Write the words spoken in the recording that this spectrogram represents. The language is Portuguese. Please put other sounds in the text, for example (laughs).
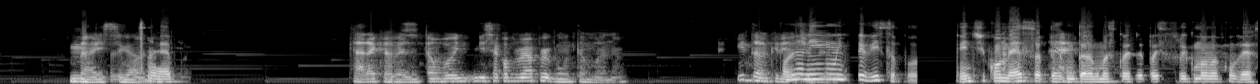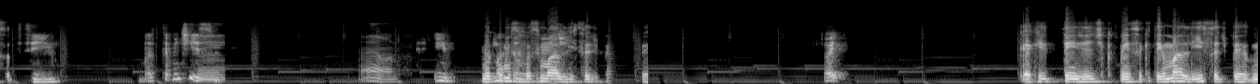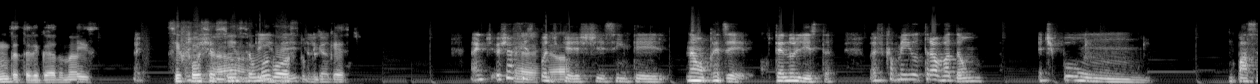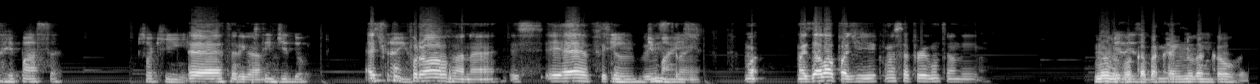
Nice, Tá mano. É, Caraca, velho. Então vou iniciar com a primeira pergunta, mano. Então, querido. não é nenhuma entrevista, pô. A gente começa perguntando algumas coisas e depois flui com uma conversa. Sim. Basicamente isso. Sim. É, mano. Não é como Então, se fosse uma lista de. Oi? É que tem gente que pensa que tem uma lista de perguntas, tá ligado? Mas se fosse Não, assim, ia ser uma bosta tá podcast. A gente- eu já É, fiz podcast sem ter. Não, quer dizer, tendo lista. Vai ficar meio travadão. É tipo um. Um passa-repassa. Só que. É, tá ligado? Estendido. É Estranho. tipo prova, né? Esse- é, fica Sim, bem demais. estranho. Ma- Mas ela pode começar perguntando aí. Mano, eu vou acabar caindo da cal, velho.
